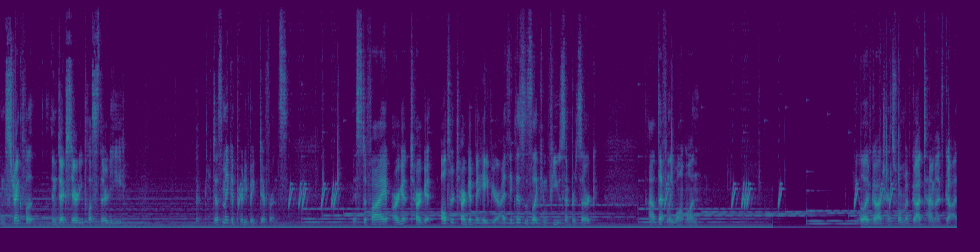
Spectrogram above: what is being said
And Strength and Dexterity plus 30. It does make a pretty big difference. Mystify, Arget Target, Alter Target Behavior. I think this is like Confuse and Berserk. I'll definitely want one. Heal I've got, Transform I've got, Time I've got.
